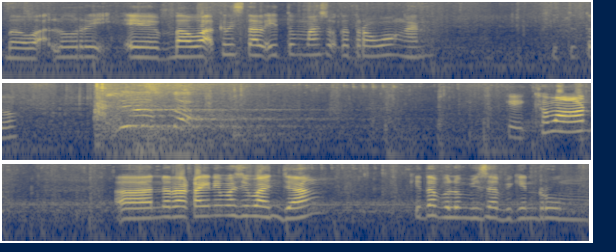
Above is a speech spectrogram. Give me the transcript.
bawa lore eh bawa kristal itu masuk ke terowongan. Gitu tuh. Oke, come on. Eh, neraka ini masih panjang. Kita belum bisa bikin rumah.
